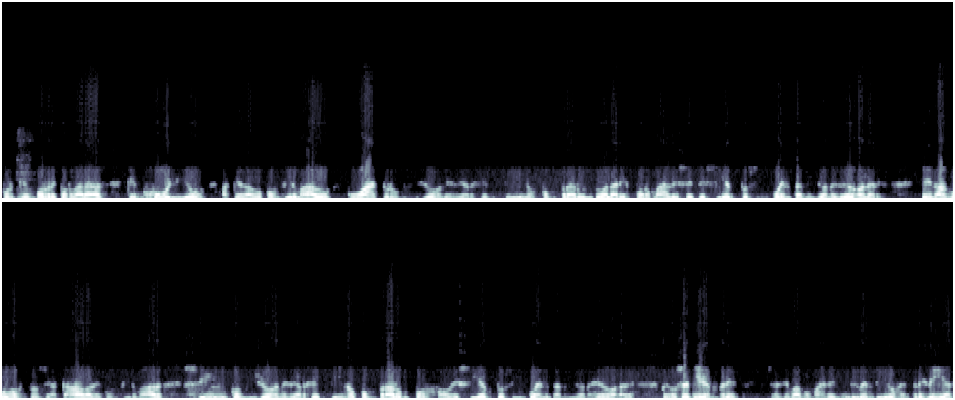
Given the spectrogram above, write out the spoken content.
porque mm. vos recordarás que en julio ha quedado confirmado 4 millones de argentinos compraron dólares por más de 750 millones de dólares. En agosto se acaba de confirmar 5 millones de argentinos compraron por 950 millones de dólares. Pero septiembre ya llevamos más de mil vendidos en tres días.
